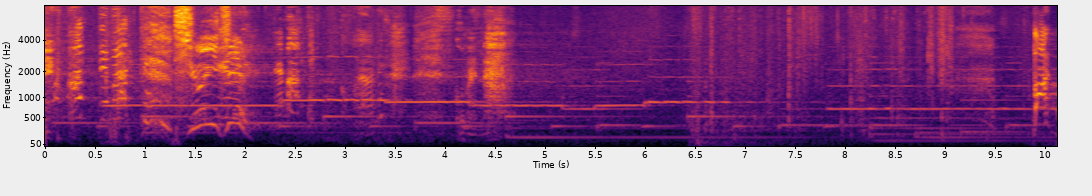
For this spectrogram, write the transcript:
って待って。秀一待ってごめんな。バカ野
